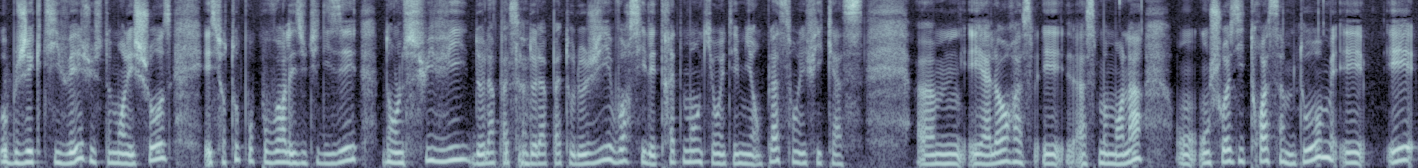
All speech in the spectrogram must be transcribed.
objectiver justement les choses et surtout pour pouvoir les utiliser dans le suivi de la, de la pathologie et voir si les traitements qui ont été mis en place sont efficaces. et alors, à ce, à ce moment-là, on, on, choisit trois symptômes et et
